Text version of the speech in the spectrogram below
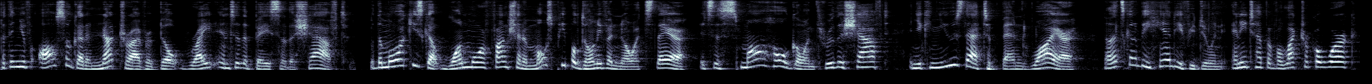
but then you've also got a nut driver built right into the base of the shaft. But the Milwaukee's got one more function and most people don't even know it's there. It's this small hole going through the shaft, and you can use that to bend wire. Now that's going to be handy if you're doing any type of electrical work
